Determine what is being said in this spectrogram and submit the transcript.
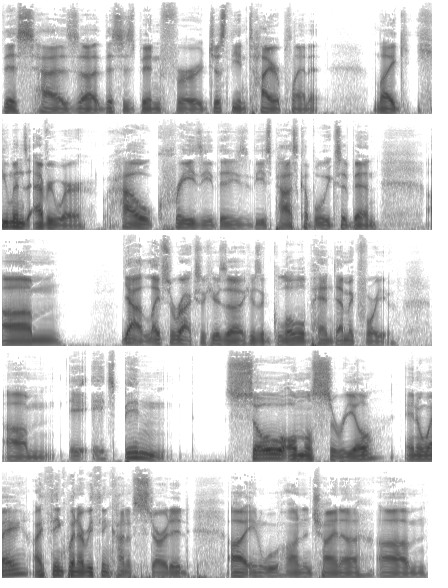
this has uh, this has been for just the entire planet. Like humans everywhere, how crazy these these past couple weeks have been. Um, yeah, life's a wreck. So here's a here's a global pandemic for you. Um, it, it's been so almost surreal in a way. I think when everything kind of started uh, in Wuhan in China, um,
